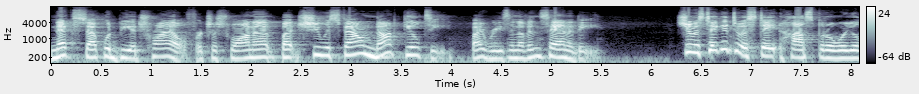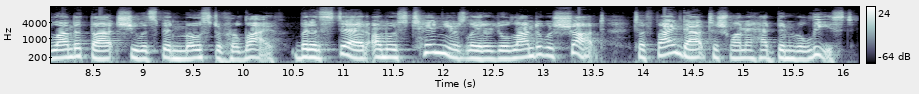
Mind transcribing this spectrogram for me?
Next up would be a trial for Tashwana, but she was found not guilty by reason of insanity. She was taken to a state hospital where Yolanda thought she would spend most of her life, but instead, almost 10 years later, Yolanda was shocked to find out Tashwana had been released,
